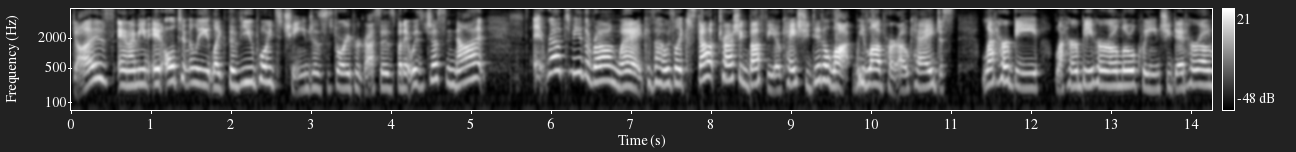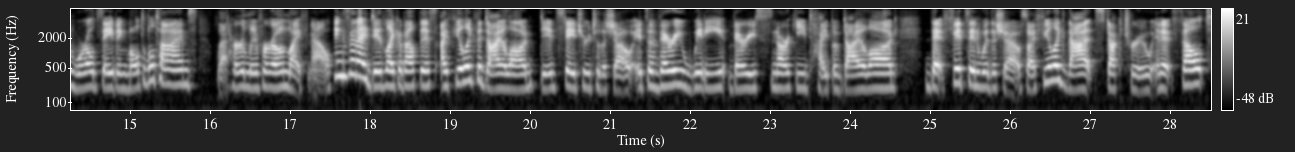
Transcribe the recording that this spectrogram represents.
does. And I mean, it ultimately, like, the viewpoints change as the story progresses, but it was just not it rubbed me the wrong way because I was like, stop trashing Buffy, okay? She did a lot. We love her, okay? Just let her be. Let her be her own little queen. She did her own world saving multiple times. Let her live her own life now. Things that I did like about this, I feel like the dialogue did stay true to the show. It's a very witty, very snarky type of dialogue that fits in with the show. So I feel like that stuck true and it felt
